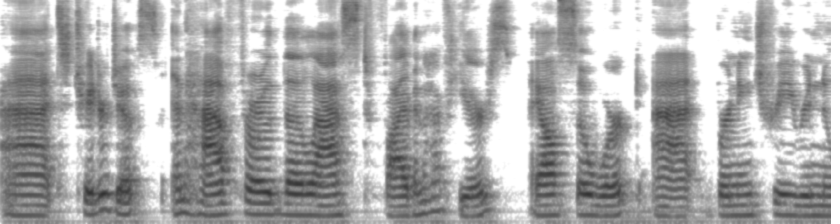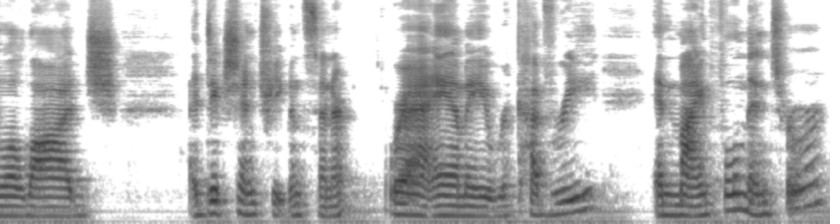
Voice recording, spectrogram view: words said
at Trader Joe's and have for the last five and a half years. I also work at Burning Tree Renewal Lodge Addiction Treatment Center, where I am a recovery and mindful mentor,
